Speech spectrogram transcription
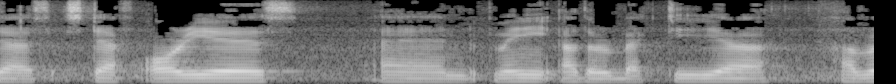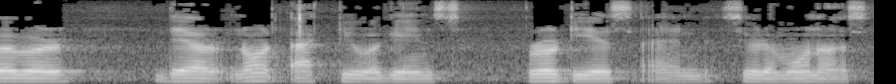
as Staph aureus and many other bacteria. However, they are not active against Proteus and Pseudomonas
